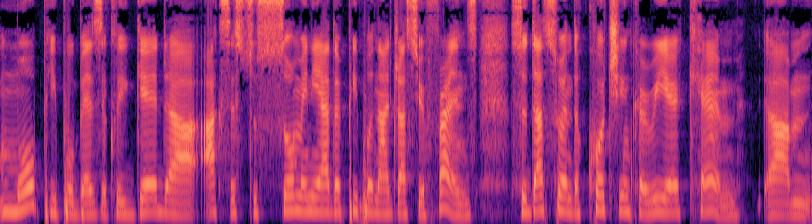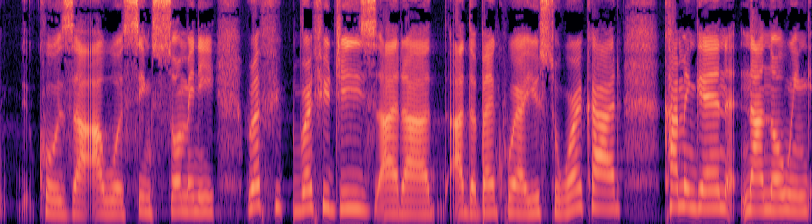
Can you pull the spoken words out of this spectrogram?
more people basically get uh, access to so many other people, not just your friends. So that's when the coaching career came because um, uh, I was seeing so many ref- refugees at uh, at the bank where I used to work at, coming in not knowing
